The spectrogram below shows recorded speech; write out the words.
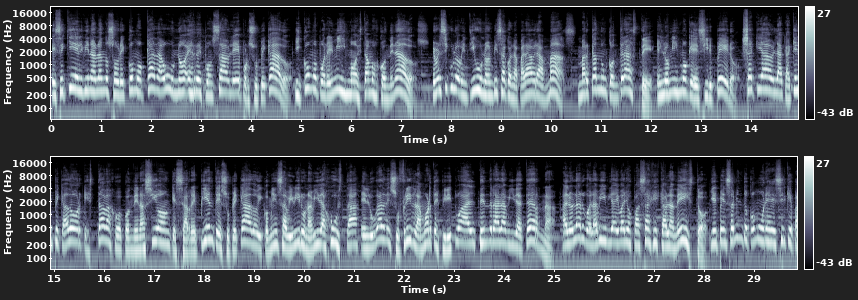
Ezequiel viene hablando sobre cómo cada uno es responsable por su pecado y cómo por el mismo estamos condenados. El versículo 21 empieza con la palabra más, marcando un contraste, es lo mismo que decir pero, ya que habla que aquel pecador que está bajo condenación, que se arrepiente de su pecado y comienza a vivir una vida justa, en lugar de sufrir la muerte espiritual, tendrá la vida eterna. A lo largo de la Biblia hay varios pasajes que hablan de esto, y el pensamiento común es decir que para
